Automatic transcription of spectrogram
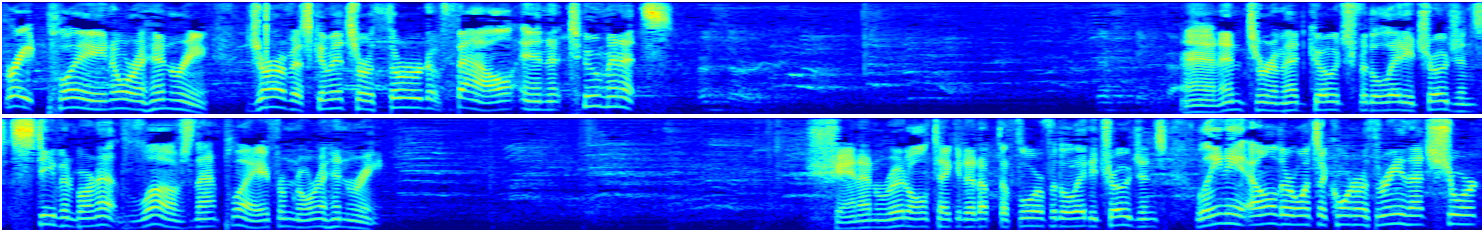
Great play, Nora Henry. Jarvis commits her third foul in two minutes. And interim head coach for the Lady Trojans, Stephen Barnett, loves that play from Nora Henry. Shannon Riddle taking it up the floor for the Lady Trojans. Laney Elder wants a corner three. That's short.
